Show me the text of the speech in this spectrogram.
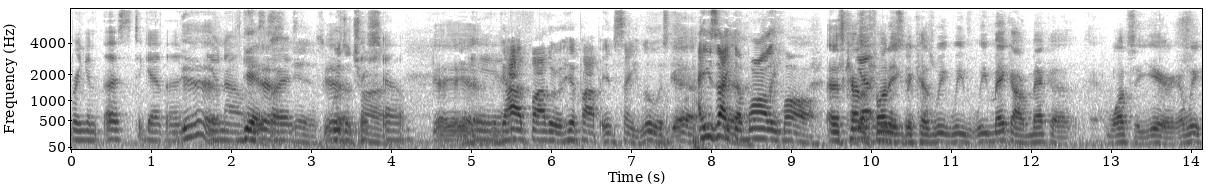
bringing us together. Yeah. You know, Yes. as far as Yes. Yeah. Wizard the show. Yeah, yeah, yeah. Yeah. The godfather of hip hop in St. Louis. Yeah. And He's like Yeah. the Marley Marl. And it's kind of Yeah. funny because we, we, we make our Mecca once a year, and we,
